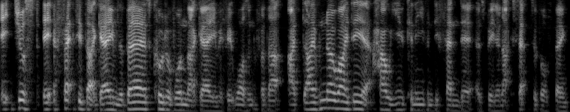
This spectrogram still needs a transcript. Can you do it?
it just it affected that game. The Bears could have won that game if it wasn't for that. I, I have no idea how you can even defend it as being an acceptable thing.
